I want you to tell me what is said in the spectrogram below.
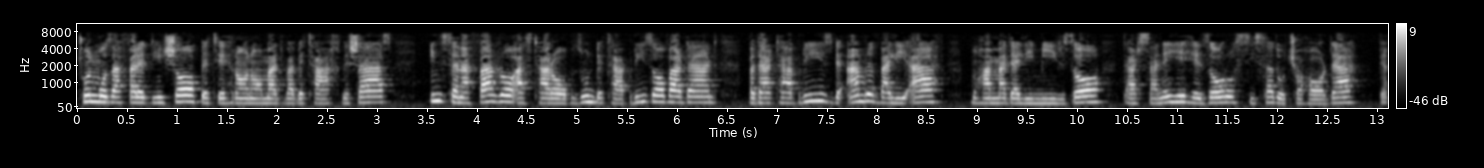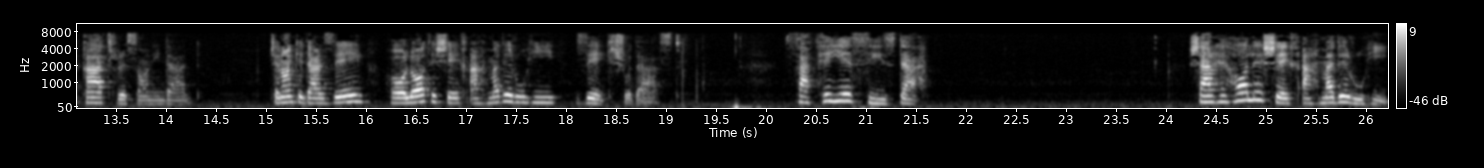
چون مظفرالدین شاه به تهران آمد و به تخت نشست این سه نفر را از ترابزون به تبریز آوردند و در تبریز به امر ولیعهد محمد علی میرزا در سنه 1314 به قتل رسانیدند. چنان که در زیل حالات شیخ احمد روحی ذکر شده است. صفحه 13 شرح حال شیخ احمد روحی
